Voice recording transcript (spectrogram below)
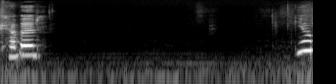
covered. Yep.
